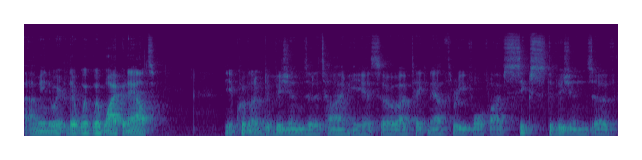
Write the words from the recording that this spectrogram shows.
I, I mean, we're, we're, we're wiping out the equivalent of divisions at a time here. So I've taken out three, four, five, six divisions of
